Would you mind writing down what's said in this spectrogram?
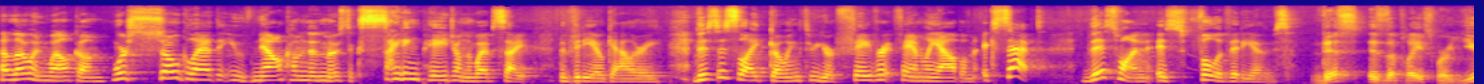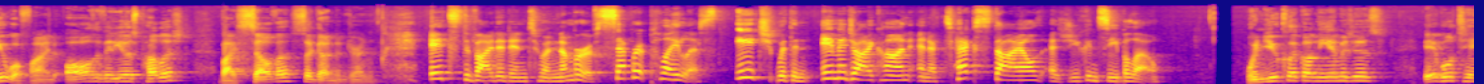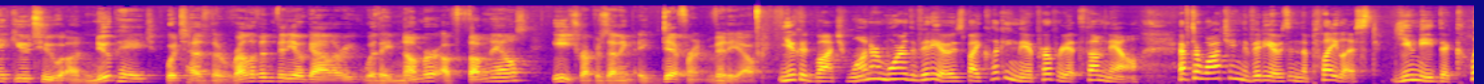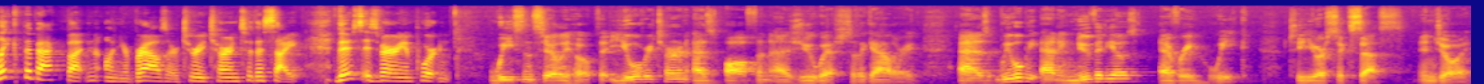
Hello and welcome. We're so glad that you've now come to the most exciting page on the website, the video gallery. This is like going through your favorite family album, except this one is full of videos. This is the place where you will find all the videos published by Selva Sugunendran. It's divided into a number of separate playlists, each with an image icon and a text style as you can see below. When you click on the images, it will take you to a new page which has the relevant video gallery with a number of thumbnails, each representing a different video. You could watch one or more of the videos by clicking the appropriate thumbnail. After watching the videos in the playlist, you need to click the back button on your browser to return to the site. This is very important. We sincerely hope that you will return as often as you wish to the gallery, as we will be adding new videos every week to your success. Enjoy.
